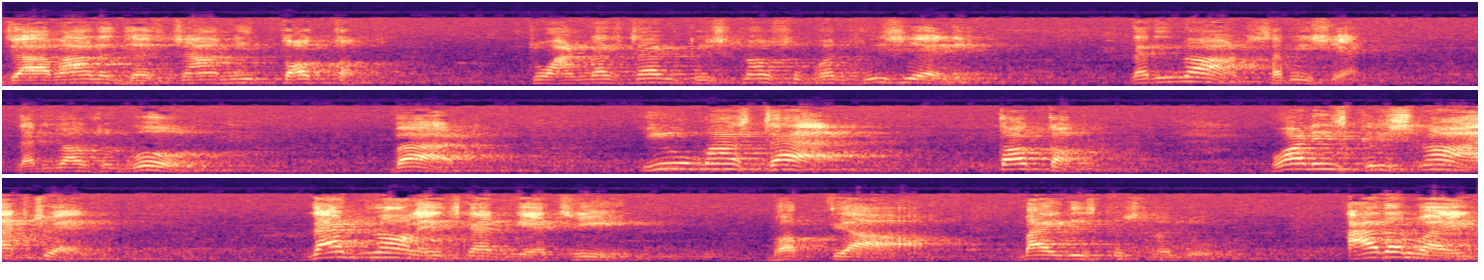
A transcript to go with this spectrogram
javana jachami tattva. To understand Krishna superficially, that is not sufficient. That is also good. But you must have Tattva. What is Krishna actually? That knowledge can be achieved bhaktya by this Krishna yoga. Otherwise,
